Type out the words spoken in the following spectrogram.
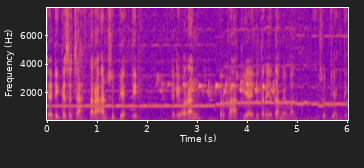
jadi kesejahteraan subjektif. Jadi orang berbahagia itu ternyata memang subjektif.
